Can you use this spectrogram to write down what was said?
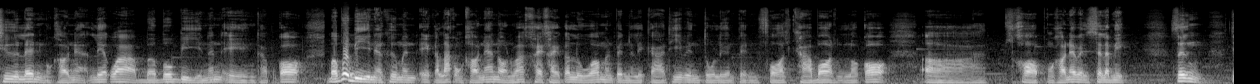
ชื่อเล่นของเขาเนี่ยเรียกว่า Bubble Bee นั่นเองครับ ก็ Bubble Bee เนี่ยคือมันเอกลักษณ์ของเขาแน่นอนว่าใครๆก็รู้ว่ามันเป็นนาฬิกาที่เป็นตัวเรือนเป็นฟอสคาร์บอนแล้วก็ขอบของเขาเนี่ยเป็นเซรามิก ซึ่งจ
